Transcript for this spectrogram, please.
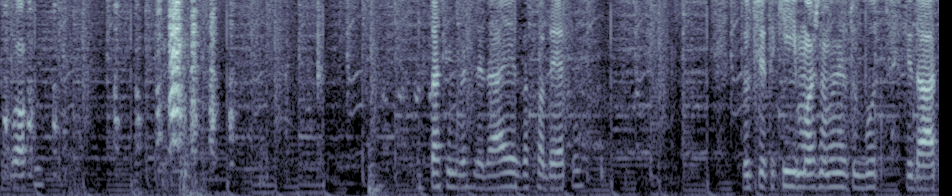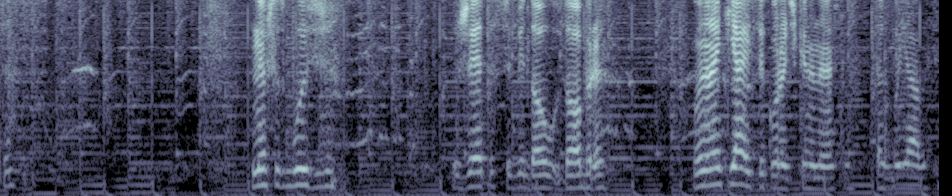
з боку. Ось так він виглядає, заходити. Тут ще такі можна, вони тут будуть сідати. Вони ж тут будуть вже жити собі дов- добре. Вони навіть яйця курочки не несли, так боялися.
